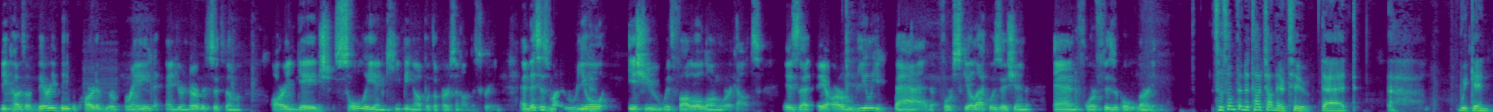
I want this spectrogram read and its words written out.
because a very big part of your brain and your nervous system are engaged solely in keeping up with the person on the screen. And this is my real yeah. issue with follow along workouts is that they are really bad for skill acquisition and for physical learning. So something to touch on there too that uh, we can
